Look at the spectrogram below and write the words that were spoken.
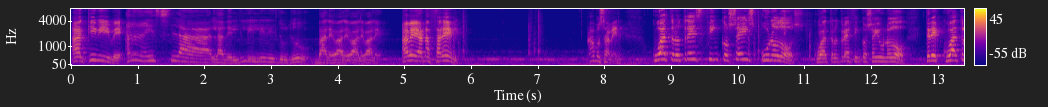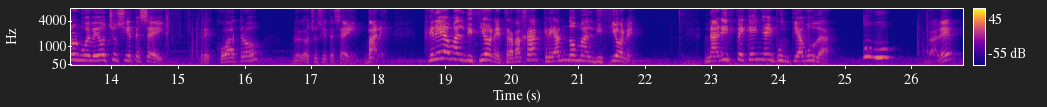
Aquí vive. Ah, es la, la de Lili Lili Dudu Vale, vale, vale, vale. A ver, a Nazarel Vamos a ver. 4, 3, 5, 6, 1, 2 4, 3, 5, 6, 1, 2 3, 4, 9, 8, 7, 6 3, 4, 9, 8, 7, 6 Vale. Crea maldiciones. Trabaja creando maldiciones Nariz pequeña y puntiaguda. Uh, Vale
